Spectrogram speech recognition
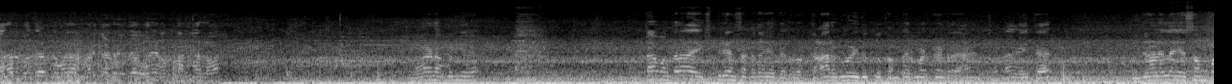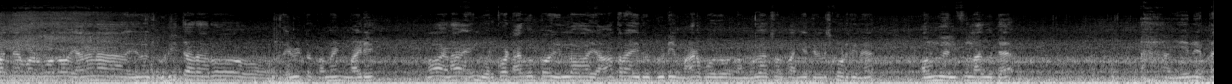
ಯಾರು ಬಂದ್ರೆ ಮಾಡ್ಕೊಂಡ್ರಿ ಇದೆ ಒರೇ ನಪ್ಪನ್ ಮಾಲು ನೋಡೋಣ ಬನ್ನಿ ನಾವು ಒಂಥರ ಎಕ್ಸ್ಪೀರಿಯನ್ಸ್ ಸಕ್ಕದಾಗೈತೆ ಅದ್ರ ಕಾರ್ಗೂ ಇದಕ್ಕೂ ಕಂಪೇರ್ ಮಾಡ್ಕೊಂಡ್ರೆ ಚೆನ್ನಾಗೈತೆ ಇದರಲ್ಲೆಲ್ಲ ಸಂಪಾದನೆ ಮಾಡ್ಬೋದು ಯಾರಣ ಇದು ದುಡಿತಾರೋ ದಯವಿಟ್ಟು ಕಮೆಂಟ್ ಮಾಡಿ. ನೋಡೋಣ, ಹೆಂಗೆ ವರ್ಕೌಟ್ ಆಗುತ್ತೋ ಇಲ್ಲೋ, ಯಾವ ಥರ ಇದು ಡ್ಯೂಟಿ ಮಾಡ್ಬೋದು ನಮ್ಮ ಹುಡುಗ ಸ್ವಲ್ಪ ಹಂಗೆ ತಿಳಿಸ್ಕೊಡ್ತೀನಿ. ಅವನಿಗೂ ಹೆಲ್ಪ್ಫುಲ್ ಆಗುತ್ತೆ. ಏನಿರ್ತ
